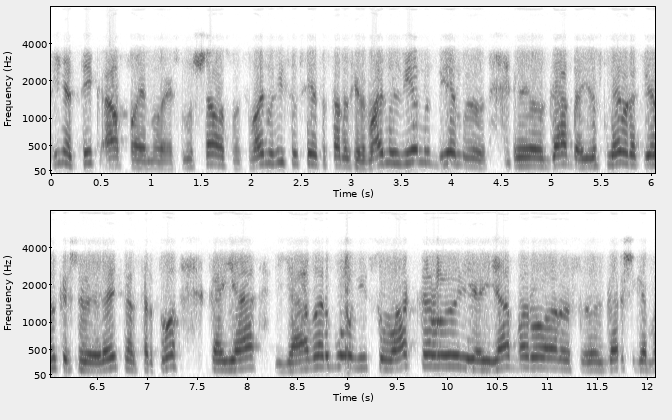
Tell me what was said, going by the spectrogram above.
Viņa tik apvainojas, nu šausmas, vai nu visas vietas tādas ir, vai nu vienu dienu uh, gada jūs nevarat vienkārši rēķināt ar to, ka jā, jāvergo visu vakaru, jā, jābaro ar garšīgiem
